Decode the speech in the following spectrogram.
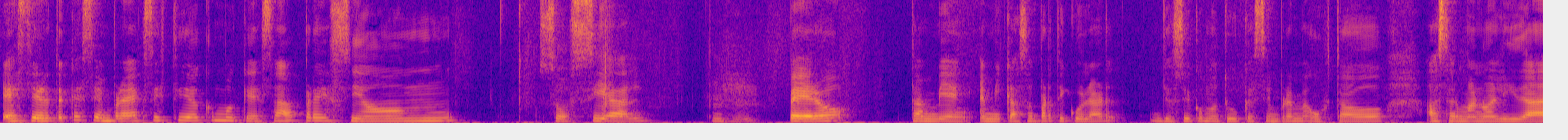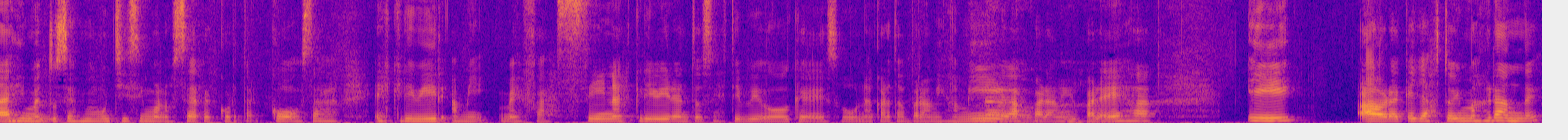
es cierto que siempre ha existido como que esa presión social Ujú. pero también, en mi caso particular, yo soy como tú, que siempre me ha gustado hacer manualidades y me Ujú. entusiasma muchísimo, no sé, recortar cosas, escribir. A mí me fascina escribir, entonces típico que eso, una carta para mis amigas, Claro, para mi pareja. Y ahora que ya estoy más grande,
